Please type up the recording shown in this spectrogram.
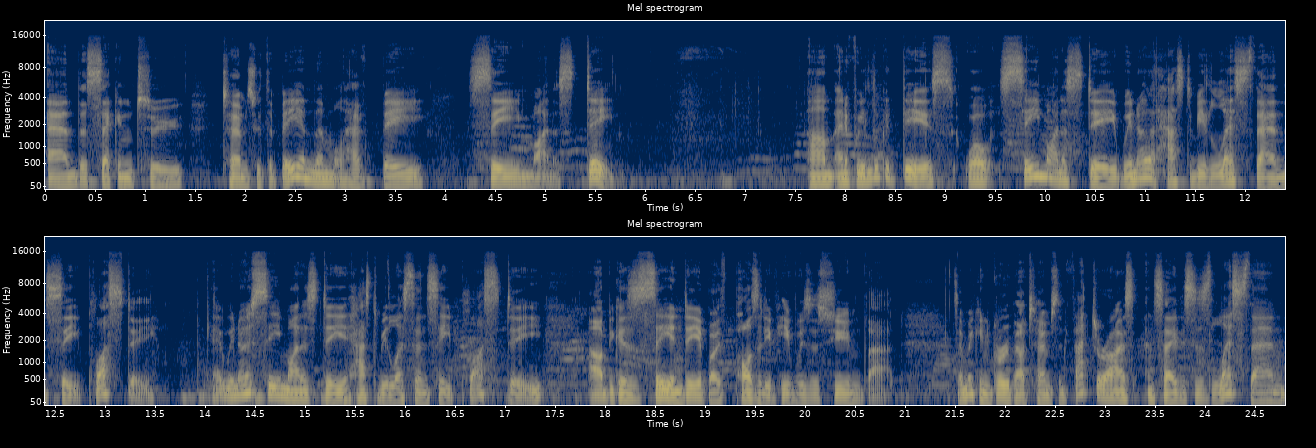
and the second two terms with the B in them will have B, C minus D. Um, and if we look at this, well, C minus D, we know that has to be less than C plus D. Okay, we know C minus D has to be less than C plus D uh, because C and D are both positive here, we assumed that. So we can group our terms and factorize and say this is less than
